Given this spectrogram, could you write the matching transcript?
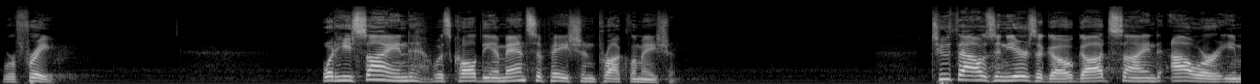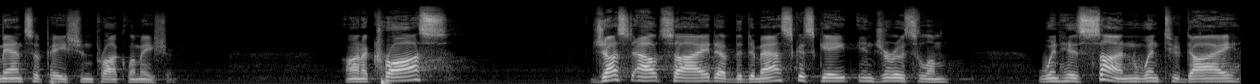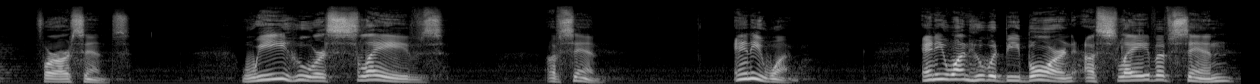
were free. What he signed was called the Emancipation Proclamation. 2,000 years ago, God signed our Emancipation Proclamation. On a cross just outside of the Damascus Gate in Jerusalem, when his son went to die for our sins. We who were slaves of sin, anyone Anyone who would be born a slave of sin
